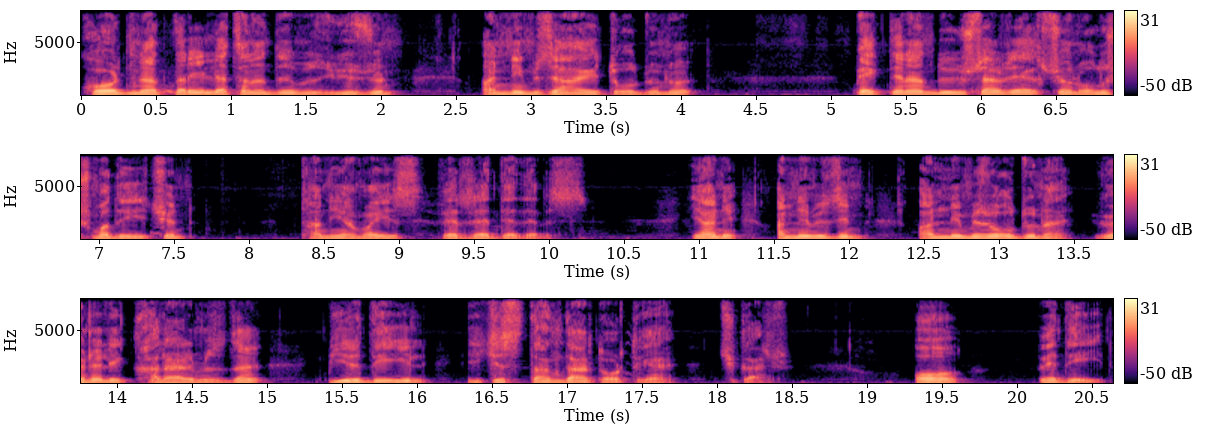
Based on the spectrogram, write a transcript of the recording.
Koordinatlarıyla tanıdığımız yüzün annemize ait olduğunu beklenen duygusal reaksiyon oluşmadığı için tanıyamayız ve reddederiz. Yani annemizin annemiz olduğuna yönelik kararımızda bir değil iki standart ortaya çıkar. O ve değil.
